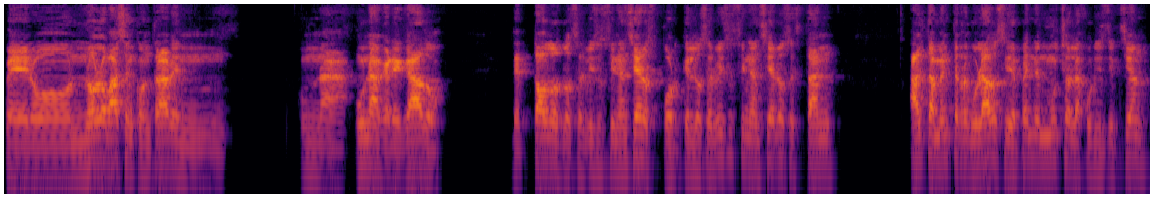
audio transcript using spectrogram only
pero no lo vas a encontrar en un agregado de todos los servicios financieros, porque los servicios financieros están altamente regulados y dependen mucho de la jurisdicción.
